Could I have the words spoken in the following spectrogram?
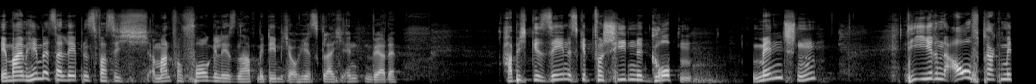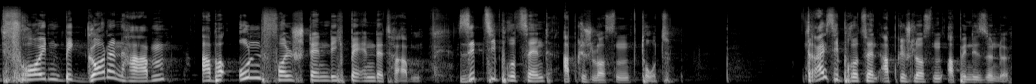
In meinem Himmelserlebnis, was ich am Anfang vorgelesen habe, mit dem ich auch jetzt gleich enden werde, habe ich gesehen, es gibt verschiedene Gruppen. Menschen, die ihren Auftrag mit Freuden begonnen haben, aber unvollständig beendet haben. 70 Prozent abgeschlossen, tot. 30 Prozent abgeschlossen, ab in die Sünde.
